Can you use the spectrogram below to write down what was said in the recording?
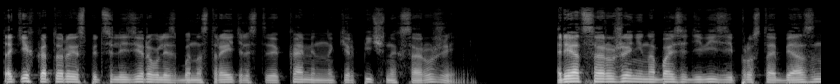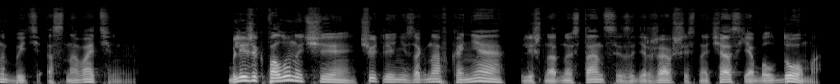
таких, которые специализировались бы на строительстве каменно-кирпичных сооружений. Ряд сооружений на базе дивизии просто обязаны быть основательными. Ближе к полуночи, чуть ли не загнав коня, лишь на одной станции задержавшись на час, я был дома.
